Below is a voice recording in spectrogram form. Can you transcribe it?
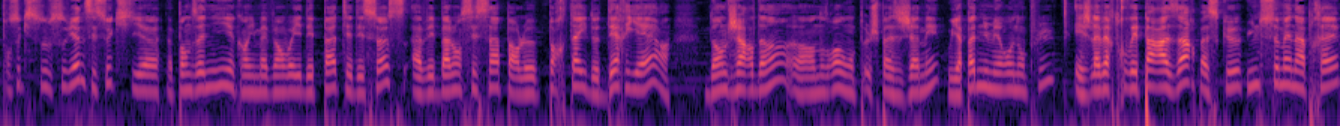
pour ceux qui se souviennent, c'est ceux qui Panzani quand il m'avait envoyé des pâtes et des sauces avait balancé ça par le portail de derrière dans le jardin, euh, un endroit où on peut, je passe jamais, où il n'y a pas de numéro non plus. Et je l'avais retrouvé par hasard parce que une semaine après,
